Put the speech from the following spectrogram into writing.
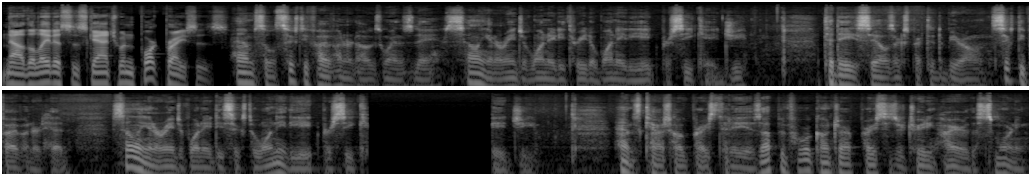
Now the latest Saskatchewan pork prices. Ham sold 6,500 hogs Wednesday, selling in a range of 183 to 188 per ckg. Today's sales are expected to be around 6,500 head, selling in a range of 186 to 188 per ckg. Ham's cash hog price today is up, and forward contract prices are trading higher this morning.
